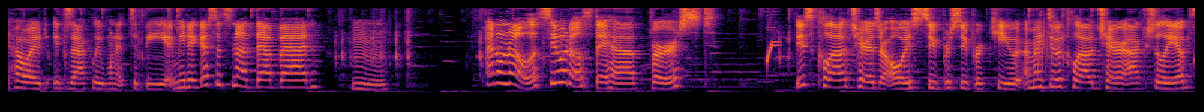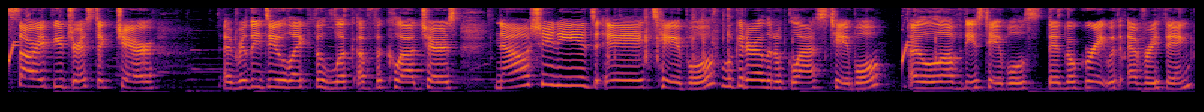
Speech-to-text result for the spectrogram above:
how I exactly want it to be. I mean, I guess it's not that bad. Hmm. I don't know. Let's see what else they have first. These cloud chairs are always super, super cute. I might do a cloud chair, actually. I'm sorry, futuristic chair. I really do like the look of the cloud chairs. Now she needs a table. Look at her little glass table. I love these tables. They go great with everything.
